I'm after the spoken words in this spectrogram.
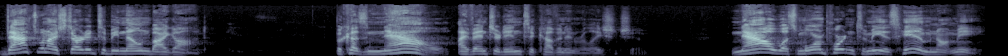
that's when I started to be known by God. Because now I've entered into covenant relationship. Now, what's more important to me is Him, not me.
